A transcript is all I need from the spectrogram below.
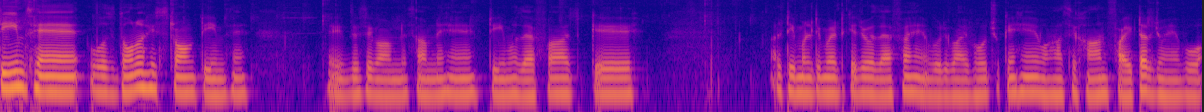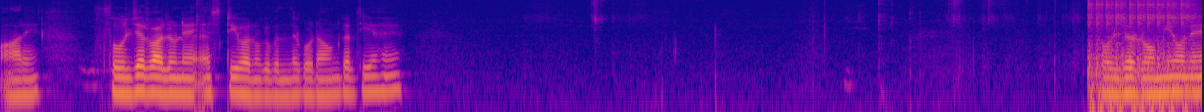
टीम्स हैं वो दोनों ही स्ट्रॉन्ग टीम्स हैं। एक दूसरे को आमने सामने हैं। टीम हजैफ़ा के अल्टीम अल्टीमेट के जो हजैफ़ा हैं वो रिवाइव हो चुके हैं। वहाँ से खान फाइटर जो हैं वो आ रहे हैं। सोल्जर वालों ने एसटी वालों के बंदे को डाउन कर दिया है। सोल्जर रोमियो ने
